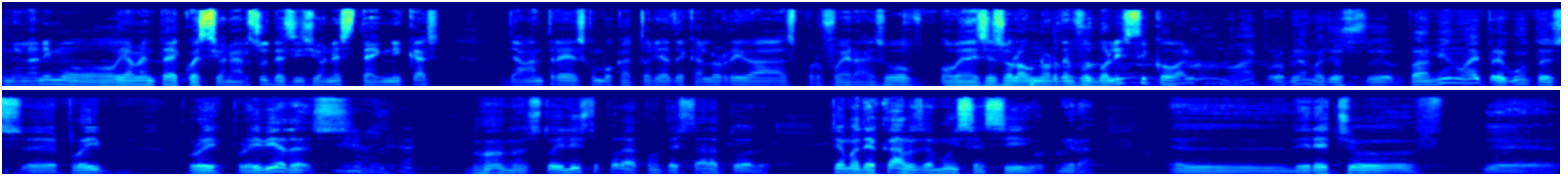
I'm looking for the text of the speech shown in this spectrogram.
En el ánimo, obviamente, de cuestionar sus decisiones técnicas, ya van tres convocatorias de Carlos Rivas por fuera. ¿Eso obedece solo a un orden futbolístico? No, no, no hay problema. Yo, para mí no hay preguntas eh, prohib, prohib, prohibidas. No, no estoy listo para contestar a todo. O tema de Carlos é muito sencillo. Mira, o direito eh,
